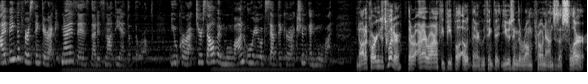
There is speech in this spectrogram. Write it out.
I think the first thing to recognize is that it's not the end of the world. You correct yourself and move on, or you accept the correction and move on. Not according to Twitter. There are unironically people out there who think that using the wrong pronouns is a slur,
